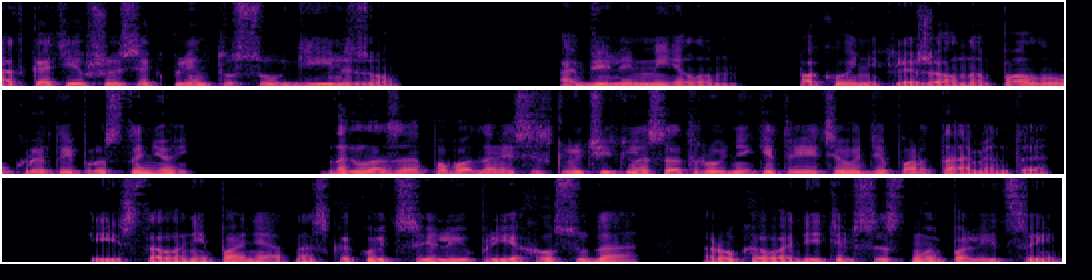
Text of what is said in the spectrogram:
Откатившуюся к плинтусу гильзу обвели мелом, покойник лежал на полу, укрытый простыней. На глаза попадались исключительно сотрудники третьего департамента, и стало непонятно, с какой целью приехал сюда руководитель сыскной полиции.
